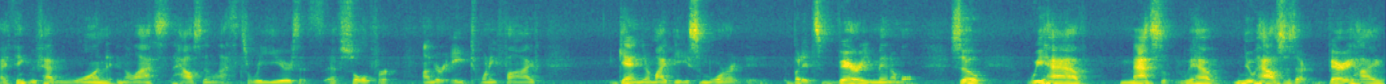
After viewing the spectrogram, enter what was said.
I think we've had one in the last house in the last three years that have sold for under eight twenty five. Again, there might be some more, but it's very minimal. So we have massive. We have new houses that are very high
